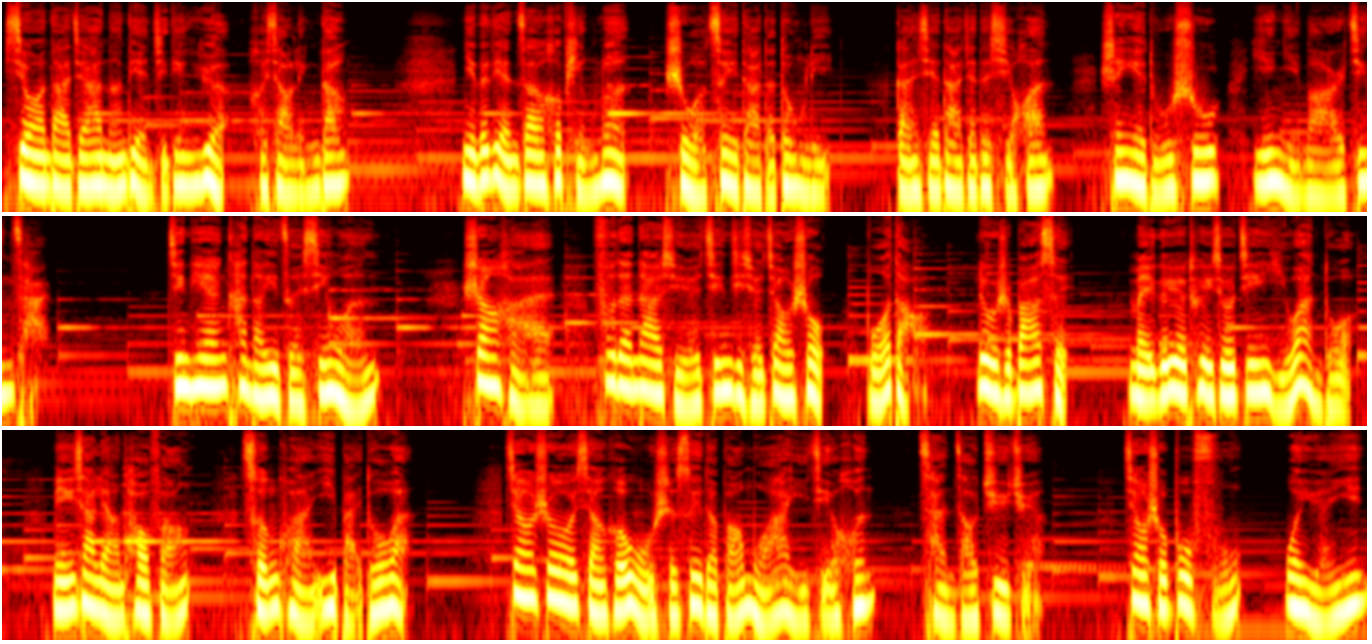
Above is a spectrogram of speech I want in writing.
希望大家能点击订阅和小铃铛，你的点赞和评论是我最大的动力。感谢大家的喜欢。深夜读书，因你们而精彩。今天看到一则新闻：上海复旦大学经济学教授博导，六十八岁，每个月退休金一万多，名下两套房，存款一百多万。教授想和五十岁的保姆阿姨结婚，惨遭拒绝。教授不服，问原因。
